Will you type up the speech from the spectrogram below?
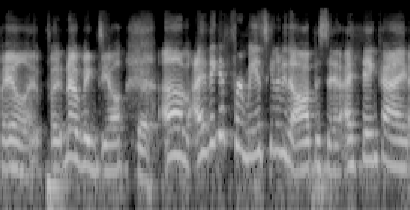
fail it, but no big deal. Yeah. Um, I think for me, it's going to be the opposite. I think I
